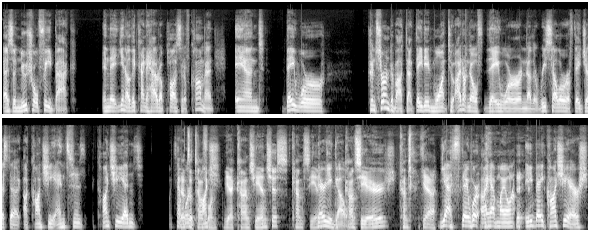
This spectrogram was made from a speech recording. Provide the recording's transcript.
as a neutral feedback, and they you know they kind of had a positive comment, and they were concerned about that. They didn't want to. I don't know if they were another reseller or if they just a, a conscientious conscience. What's that That's word? a tough one. Yeah, conscientious, concierge, There you go. concierge. Con- yeah. yes, they were. I have my own eBay concierge.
